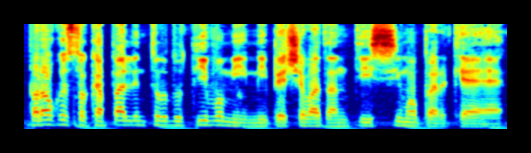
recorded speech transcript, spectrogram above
Però questo cappello introduttivo mi, mi piaceva tantissimo perché,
